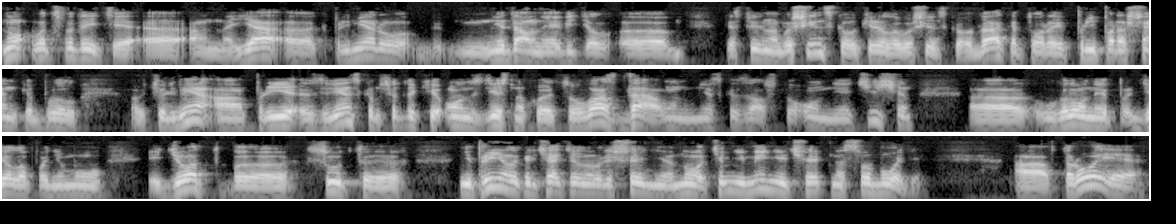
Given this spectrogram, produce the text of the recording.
Ну, вот смотрите, э, Анна, я, э, к примеру, недавно я видел э, господина Вышинского, Кирилла Вышинского, да, который при Порошенко был в тюрьме, а при Зеленском все-таки он здесь находится у вас. Да, он мне сказал, что он не очищен, уголовное дело по нему идет, суд не принял окончательного решения, но, тем не менее, человек на свободе. А второе,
